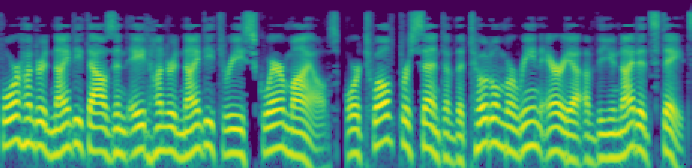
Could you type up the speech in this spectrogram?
490,893 square miles, or 12% of the total marine area of the United States.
